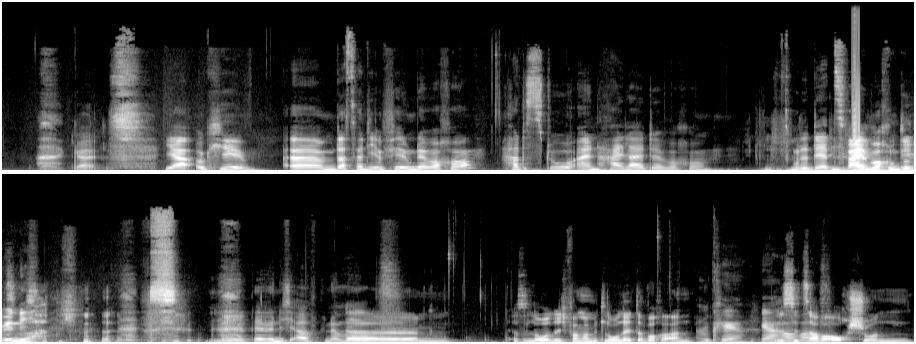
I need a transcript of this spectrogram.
Geil. Ja, okay. Ähm, das war die Empfehlung der Woche. Hattest du ein Highlight der Woche? Oder der zwei Wochen, die wir nicht, nee. der wir nicht aufgenommen haben. Ähm, also Low, ich fange mal mit Lowlight der Woche an. Okay, ja. ist jetzt raus. aber auch schon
